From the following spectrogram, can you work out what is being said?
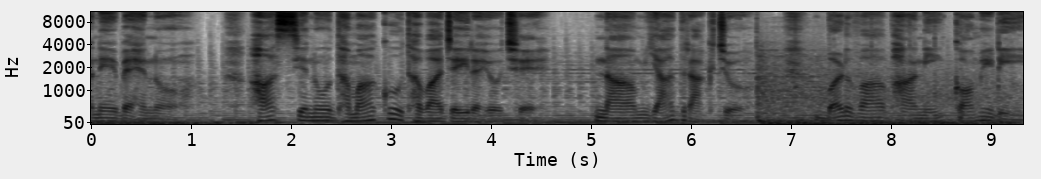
અને બહેનો હાસ્યનો ધમાકો થવા જઈ રહ્યો છે. નામ યાદ રાખજો બળવા ભાની કોમેડી.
